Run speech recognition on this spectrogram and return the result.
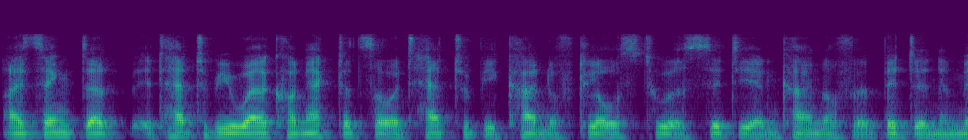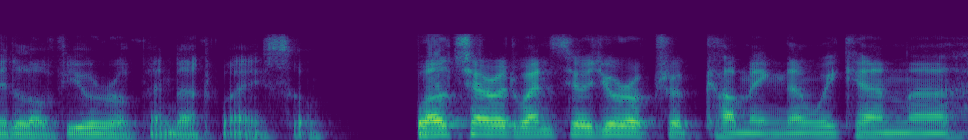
I think that it had to be well connected. So it had to be kind of close to a city and kind of a bit in the middle of Europe in that way. So well, Jared, when's your Europe trip coming? Then we can uh,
